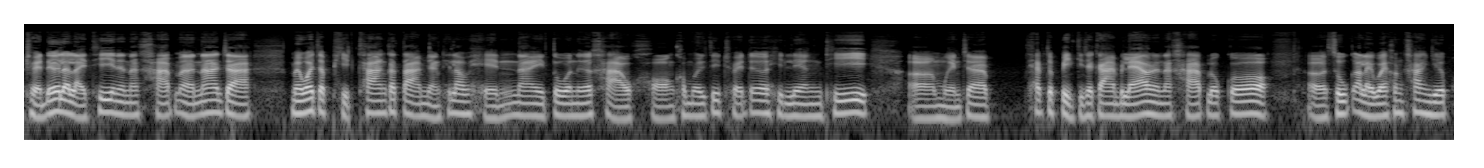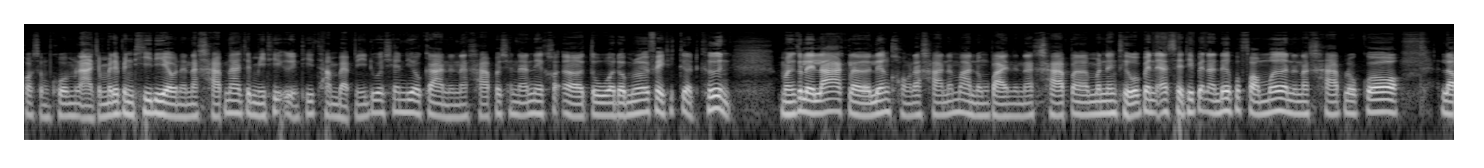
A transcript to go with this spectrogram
trader หลาย ๆ ที่นะครับ น่าจะไม่ว่าจะผิดข้างก็ตามอย่างที่เราเห็นในตัวเนื้อข่าวของ Commodity Trader Hin Leong ที่เหมือนจะแทบจะปิดกิจการไปแล้วนะครับ แล้วก็ ซุกอะไรไว้ค่อนข้างเยอะพอสมควรมันอาจจะไม่ได้เป็นที่เดียวนะครับ น่าจะมีที่อื่นที่ทำแบบนี้ด้วยเช่นเดียวกันนะครับ เพราะฉะนั้นในตัว domino effect ที่เกิดขึ้น มันก็เลยลากเลยเรื่องของราคาน้ำมันลงไปนะครับ มันยังถือว่าเป็น asset ที่เป็น underperformer นะครับ แล้วก็เรา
